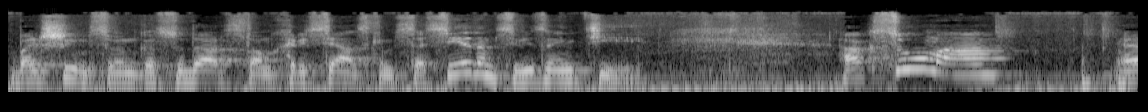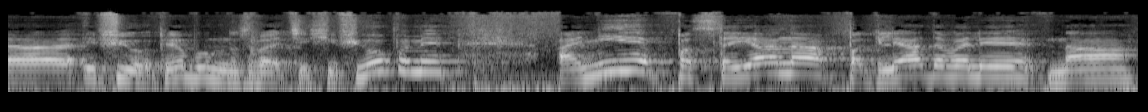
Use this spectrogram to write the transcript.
большим своим государством христианским соседом с Византией. Аксума Э, Эфиопия, будем называть их эфиопами, они постоянно поглядывали на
